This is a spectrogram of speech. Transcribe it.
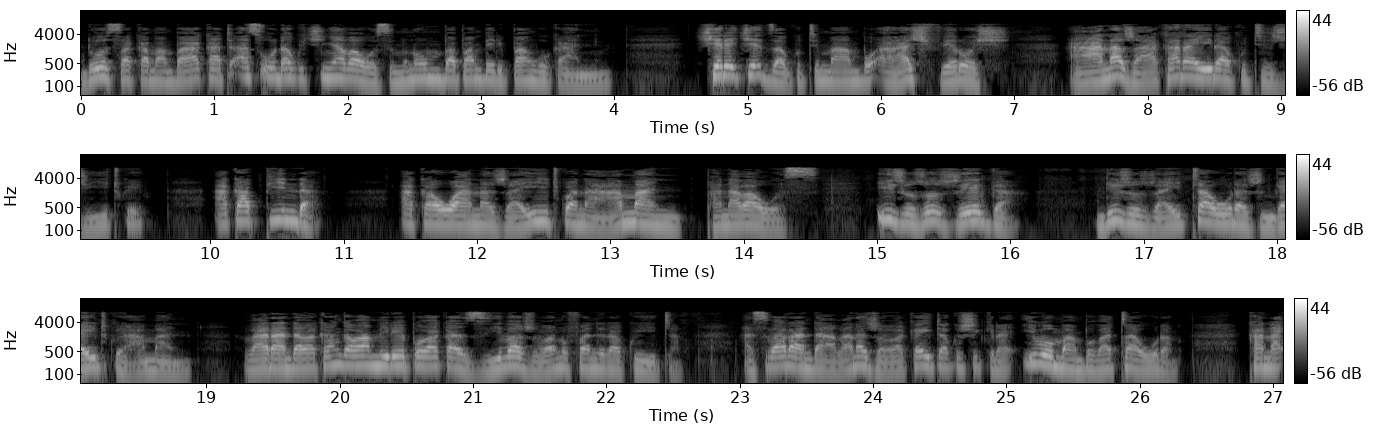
Ndosaka mambo akati asioda kuchinya vahosi munomumba pamberi pangu kani? Cherechedza kuti mambo ahashveroshi haana zvaakarayira kuti zviitwe. Akapinda akawana zvaiitwa nahamani pana vahosi izvozvo zvega ndizvo zvaitaura zvingaitwe hamani varanda vakanga vamirepo vakaziva zvavanofanira kuita asi varanda havana zvavakaita kusvikira ivo mambo vataura. Kana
